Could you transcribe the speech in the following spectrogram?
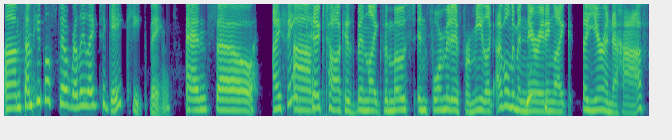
um, some people still really like to gatekeep things, and so I think Um, TikTok has been like the most informative for me. Like I've only been narrating like a year and a half.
